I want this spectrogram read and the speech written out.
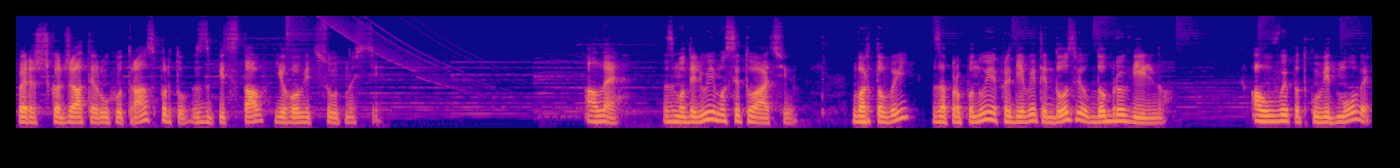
перешкоджати руху транспорту з підстав його відсутності. Але змоделюємо ситуацію. Вартовий запропонує пред'явити дозвіл добровільно, а у випадку відмови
